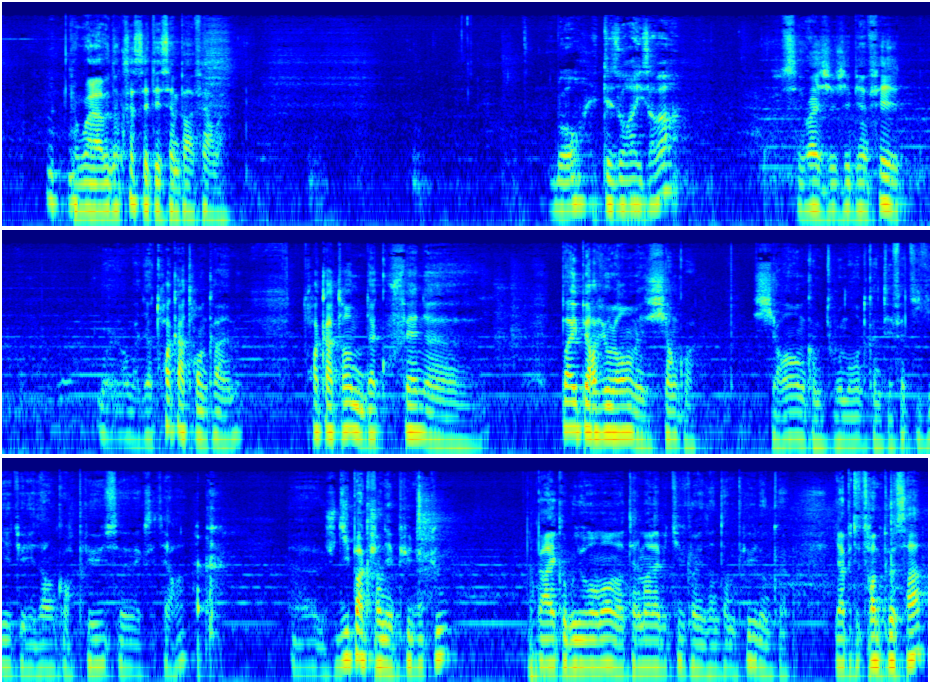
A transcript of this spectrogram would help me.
Donc voilà, donc ça, c'était sympa à faire. ouais. Bon, et tes oreilles, ça va? C'est ouais, j'ai bien fait, on va dire 3-4 ans quand même. 3-4 ans d'acouphènes, euh, pas hyper violents, mais chiant quoi. Chiant comme tout le monde, quand tu es fatigué, tu les as encore plus, euh, etc. Euh, je dis pas que j'en ai plus du tout. Il paraît qu'au bout d'un moment, on a tellement l'habitude qu'on les entend plus, donc euh, il y a peut-être un peu ça.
